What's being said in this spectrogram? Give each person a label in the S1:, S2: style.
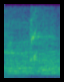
S1: Ah!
